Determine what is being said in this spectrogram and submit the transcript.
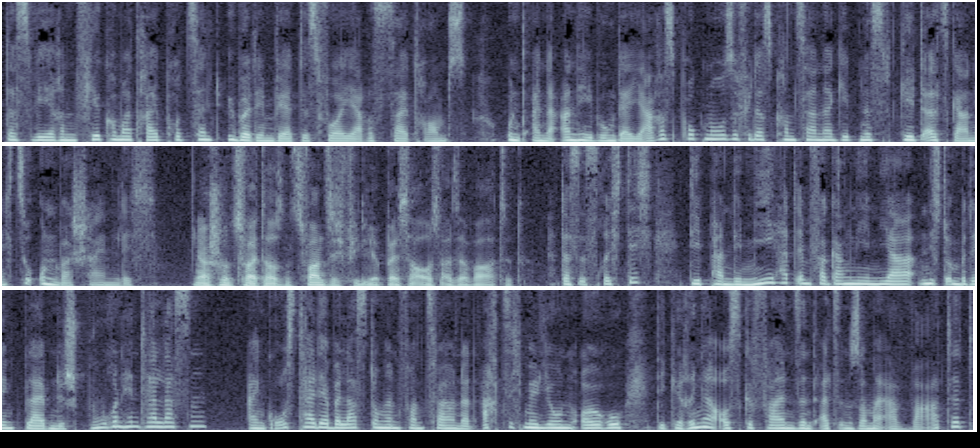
Das wären 4,3 Prozent über dem Wert des Vorjahreszeitraums. Und eine Anhebung der Jahresprognose für das Konzernergebnis gilt als gar nicht so unwahrscheinlich. Ja, schon 2020 fiel ja besser aus als erwartet. Das ist richtig. Die Pandemie hat im vergangenen Jahr nicht unbedingt bleibende Spuren hinterlassen. Ein Großteil der Belastungen von 280 Millionen Euro, die geringer ausgefallen sind als im Sommer erwartet,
